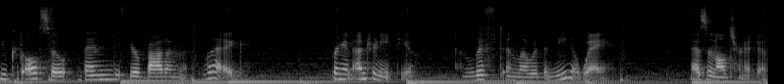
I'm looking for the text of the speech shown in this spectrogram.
you could also bend your bottom leg, bring it underneath you, and lift and lower the knee away as an alternative.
